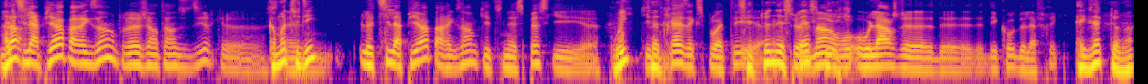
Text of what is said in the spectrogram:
Le tilapia, par exemple, j'ai entendu dire que. Comment tu dis? Le tilapia, par exemple, qui est une espèce qui est, euh, Oui, qui est très exploitée c'est une espèce actuellement qui est- au, au large de- de- des côtes de l'Afrique. Exactement.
